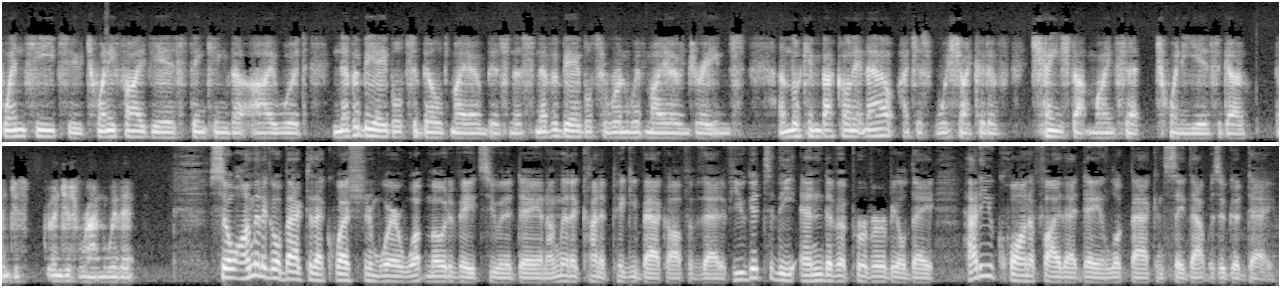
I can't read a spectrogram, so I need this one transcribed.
20 to 25 years thinking that I would never be able to build my own business, never be able to run with my own dreams. And looking back on it now, I just wish I could have changed that mindset 20 years ago and just, and just ran with it. So I'm going to go back to that question where what motivates you in a day, and I'm going to kind of piggyback off of that. If you get to the end of a proverbial day, how do you quantify that day and look back and say that was a good day?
